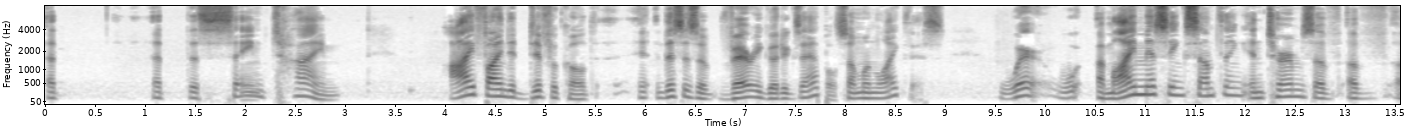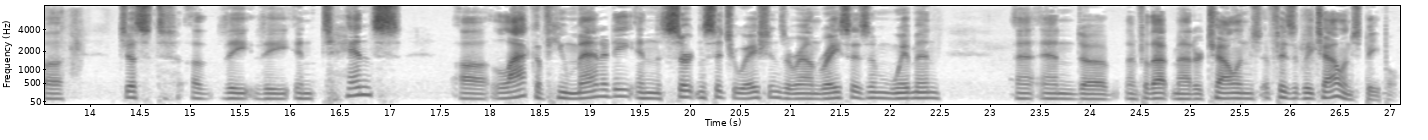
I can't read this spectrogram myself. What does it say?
at at the same time, I find it difficult. Uh, this is a very good example. Someone like this, where wh- am I missing something in terms of of uh, just uh, the the intense uh, lack of humanity in certain situations around racism, women, and uh, and for that matter, physically challenged people.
